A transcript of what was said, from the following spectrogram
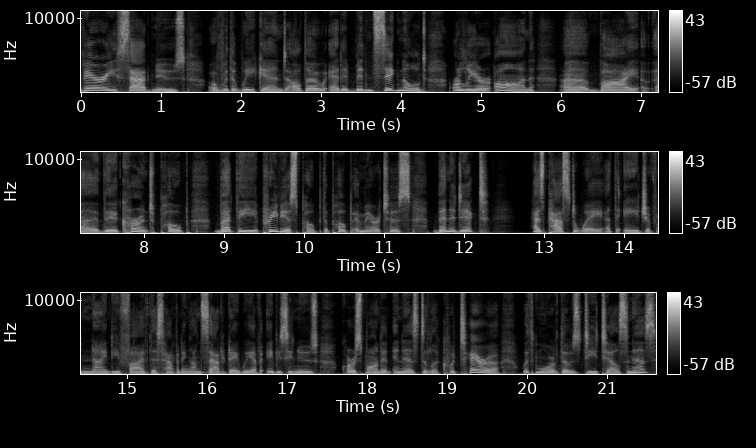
very sad news over the weekend, although it had been signaled earlier on uh, by uh, the current Pope, but the previous Pope, the Pope Emeritus Benedict, has passed away at the age of 95. This happening on Saturday. We have ABC News correspondent Ines de la Cuetara with more of those details. Ines?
